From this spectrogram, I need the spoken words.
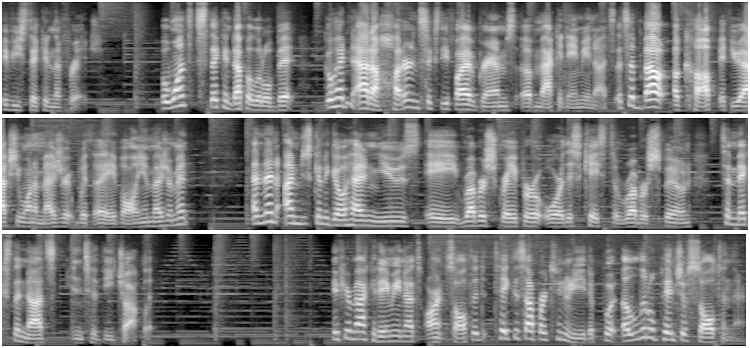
if you stick it in the fridge. But once it's thickened up a little bit, go ahead and add 165 grams of macadamia nuts. It's about a cup if you actually want to measure it with a volume measurement. And then I'm just going to go ahead and use a rubber scraper, or in this case it's a rubber spoon, to mix the nuts into the chocolate. If your macadamia nuts aren't salted, take this opportunity to put a little pinch of salt in there.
